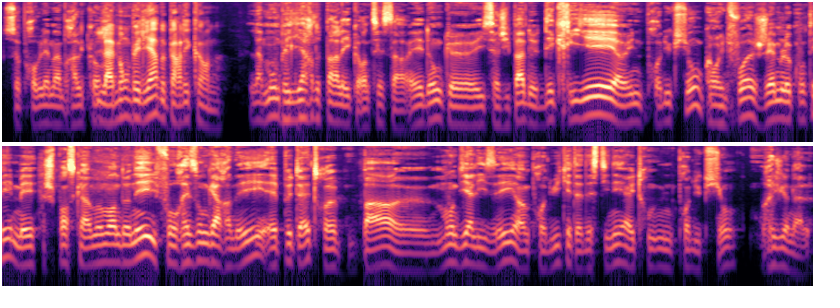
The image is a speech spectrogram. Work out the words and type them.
ce problème à bras le corps. La Montbéliarde par les cornes. La Montbéliarde par les cornes, c'est ça. Et donc, euh, il ne s'agit pas de décrier une production. Encore une fois, j'aime le compter, mais je pense qu'à un moment donné, il faut raison garder et peut-être pas mondialiser un produit qui était destiné à être une production régionale.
